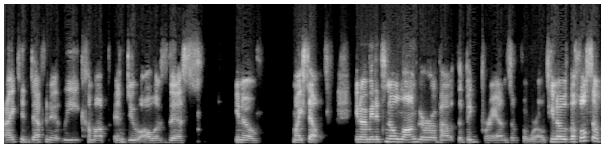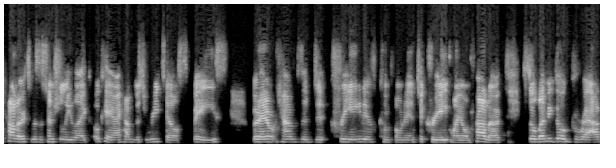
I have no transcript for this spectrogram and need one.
I can definitely come up and do all of this, you know, myself. You know, I mean, it's no longer about the big brands of the world. You know, the wholesale products was essentially like, okay, I have this retail space, but I don't have the d- creative component to create my own product. So let me go grab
